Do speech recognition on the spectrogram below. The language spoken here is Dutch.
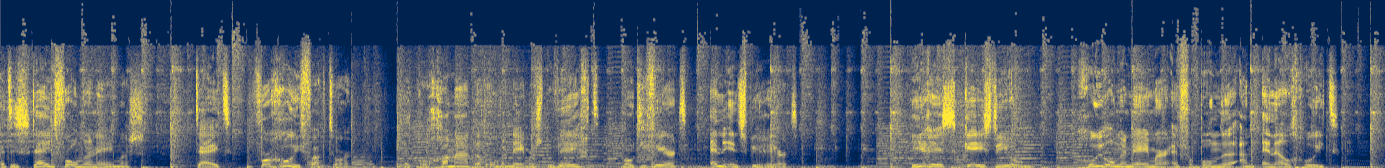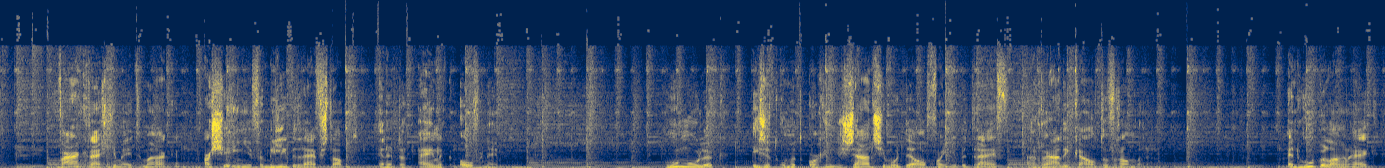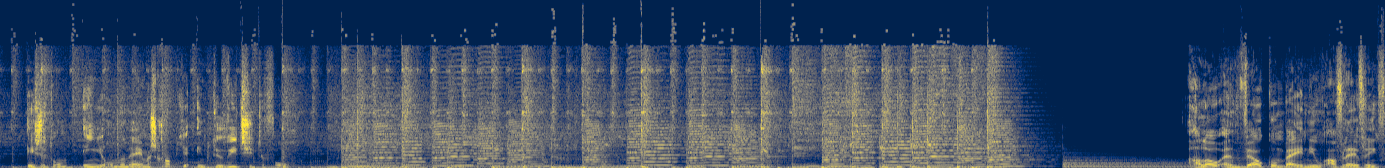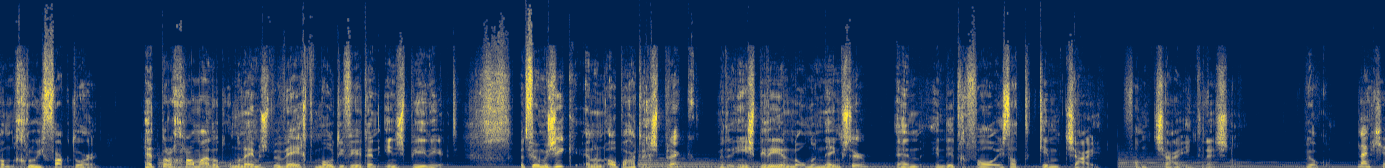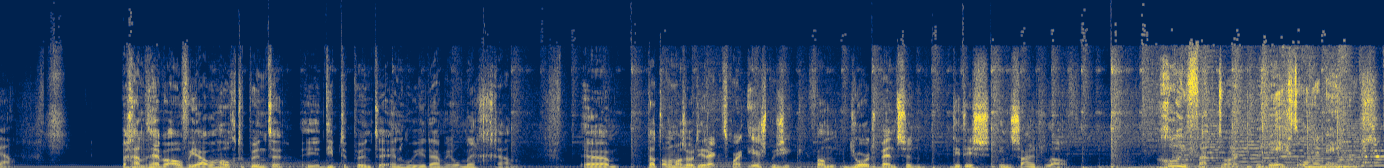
Het is tijd voor ondernemers. Tijd voor Groeifactor. Het programma dat ondernemers beweegt, motiveert en inspireert. Hier is Kees de Jong, groeiondernemer en verbonden aan NL Groeit. Waar krijg je mee te maken als je in je familiebedrijf stapt en het uiteindelijk overneemt? Hoe moeilijk is het om het organisatiemodel van je bedrijf radicaal te veranderen? En hoe belangrijk is het om in je ondernemerschap je intuïtie te volgen? Hallo en welkom bij een nieuwe aflevering van Groeifactor. Het programma dat ondernemers beweegt, motiveert en inspireert. Met veel muziek en een openhartig gesprek met een inspirerende onderneemster. En in dit geval is dat Kim Chai van Chai International. Welkom. Dankjewel. We gaan het hebben over jouw hoogtepunten, je dieptepunten en hoe je daarmee om bent gegaan. Ehm, dat allemaal zo direct, maar eerst muziek van George Benson. Dit is Inside Love. Groeifactor beweegt ondernemers.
